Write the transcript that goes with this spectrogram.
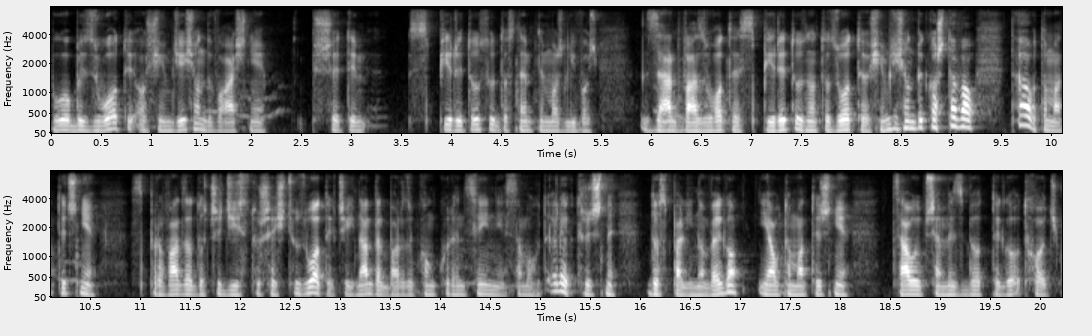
byłoby złoty 80 właśnie przy tym spirytusu dostępny możliwość za 2 zł spirytus, no to złoty 80 by kosztował, to automatycznie sprowadza do 36 zł, czyli nadal bardzo konkurencyjny samochód elektryczny do spalinowego i automatycznie cały przemysł by od tego odchodził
